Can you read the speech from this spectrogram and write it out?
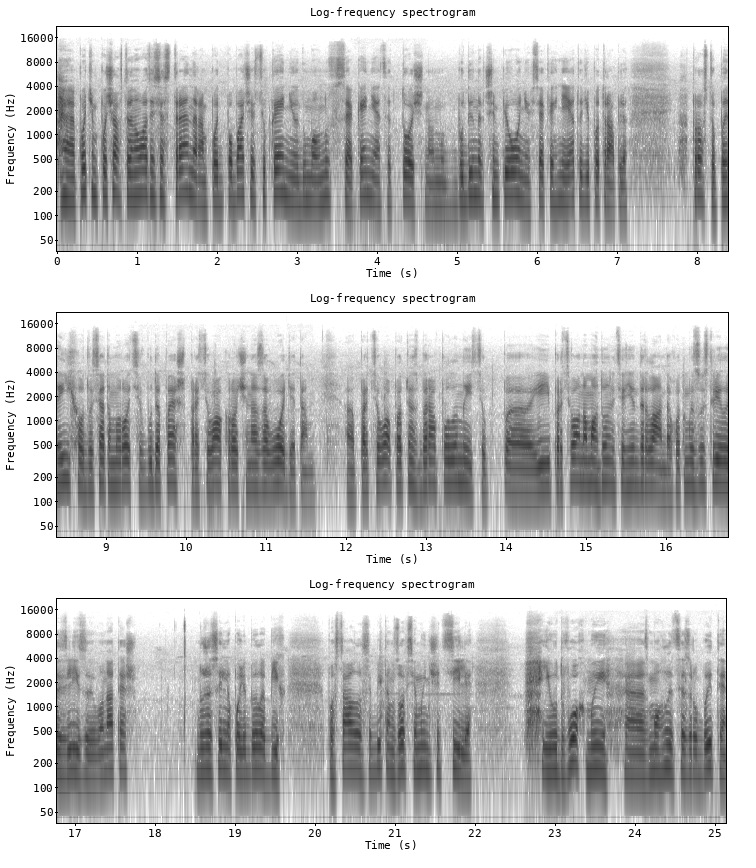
Е, Потім почав тренуватися з тренером, побачив цю Кенію, думав, ну все, Кенія це точно, ну будинок чемпіонів, вся фігня, я тоді потраплю. Просто переїхав у 20-му році в Будапешт, працював коротше, на заводі там, е, працював, потім збирав полуницю е, і працював на Макдональдсі в Нідерландах. От ми зустрілися з Лізою, вона теж дуже сильно полюбила біг, поставили собі там зовсім інші цілі. І удвох ми змогли це зробити,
